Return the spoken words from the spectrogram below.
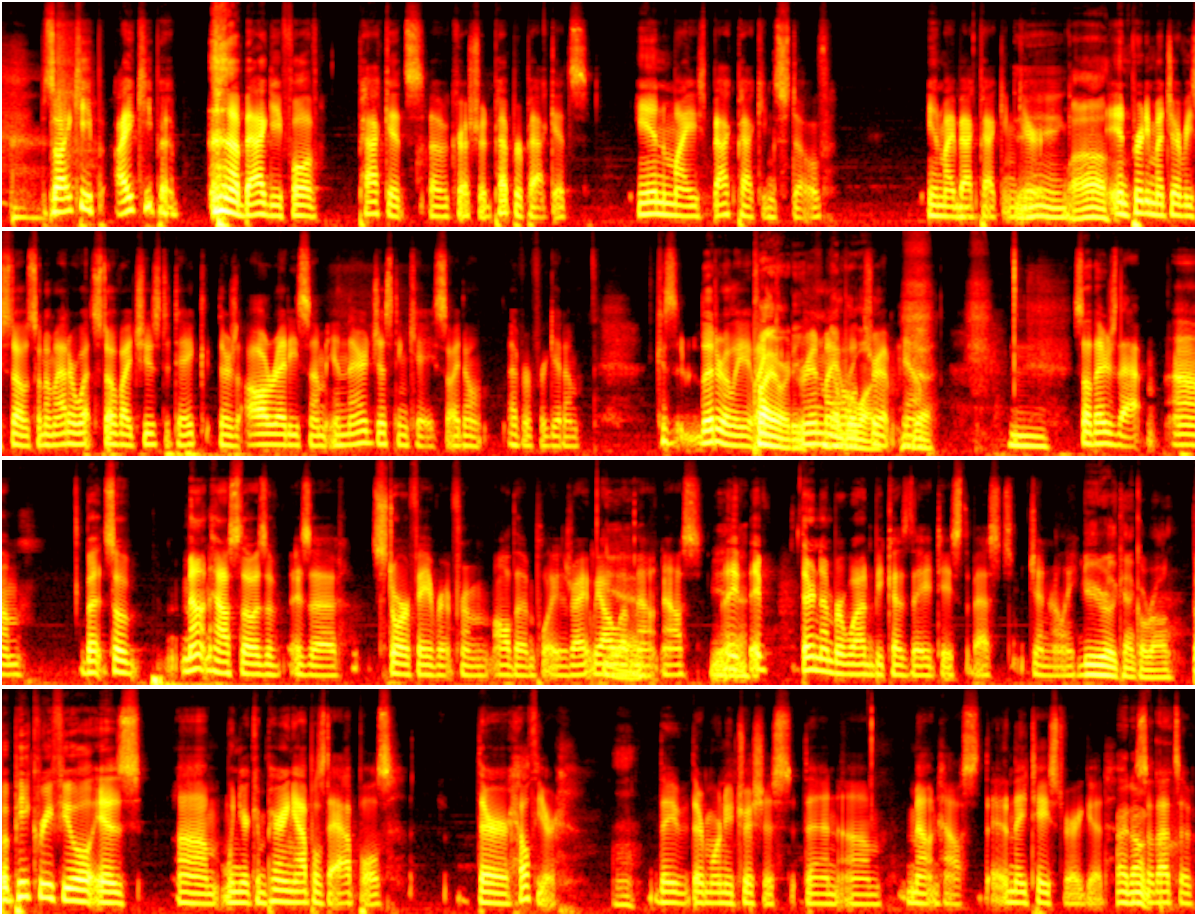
So I keep I keep a, a baggie full of packets of crushed red pepper packets in my backpacking stove, in my backpacking gear. Wow. in pretty much every stove. So no matter what stove I choose to take, there's already some in there just in case, so I don't ever forget them. Because literally, like, Priority. ruined my number whole one. trip. Yeah. Mm. So there's that. Um, but so Mountain House though is a is a store favorite from all the employees, right? We all love Mountain House. They, Yeah. they they're number one because they taste the best generally. You really can't go wrong. But peak refuel is um, when you're comparing apples to apples, they're healthier. Mm. They they're more nutritious than um, Mountain House, and they taste very good. I don't So that's a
